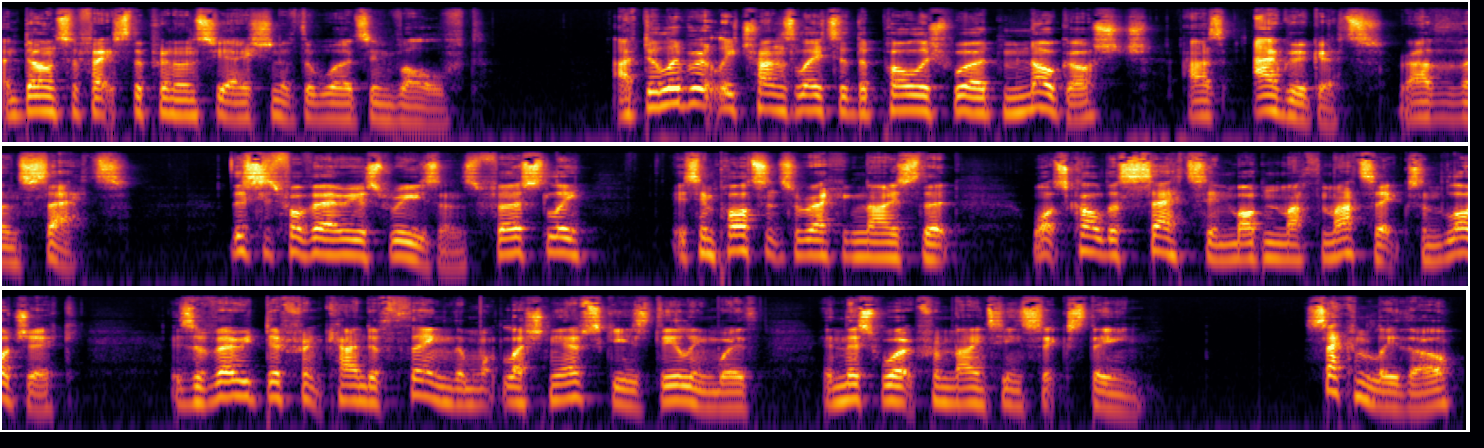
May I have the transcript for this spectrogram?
and don't affect the pronunciation of the words involved. I've deliberately translated the Polish word mnogość as aggregate rather than set. This is for various reasons. Firstly, it's important to recognise that what's called a set in modern mathematics and logic is a very different kind of thing than what Leśniewski is dealing with in this work from 1916. Secondly, though,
